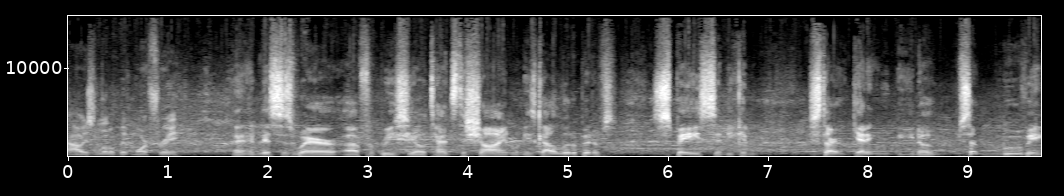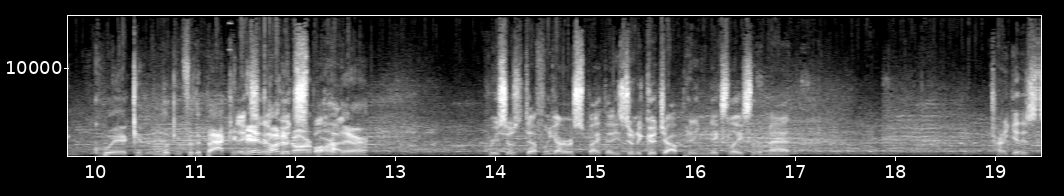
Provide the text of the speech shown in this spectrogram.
Now he's a little bit more free. And, and this is where uh, Fabricio tends to shine when he's got a little bit of space and he can start getting, you know, start moving quick and looking for the back. And Nick's Nick on an armbar there. Fabricio's definitely got to respect that. He's doing a good job pinning Nick's legs to the mat. Trying to get his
